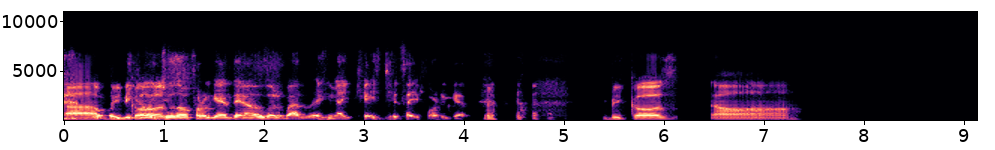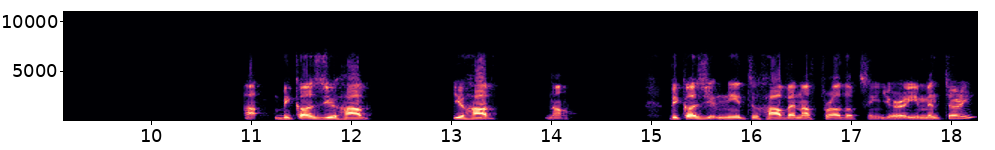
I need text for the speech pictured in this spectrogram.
Uh, because, because you don't forget the answer, but in my case, yes, I forget. because uh, uh because you have you have no because you need to have enough products in your inventory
